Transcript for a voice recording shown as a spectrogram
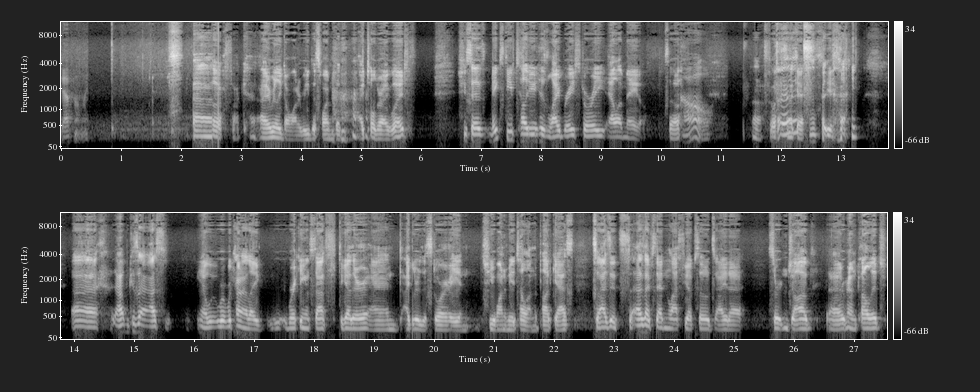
definitely. Uh, oh fuck! I really don't want to read this one, but I told her I would. She says, "Make Steve tell you his library story, LMAO." So Oh. Oh? Okay. yeah. Uh, uh, because I, I was, you know, we're, we're kind of like working and stuff together, and I told her the story, and she wanted me to tell on the podcast. So as it's as I've said in the last few episodes, I had a certain job uh, around college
